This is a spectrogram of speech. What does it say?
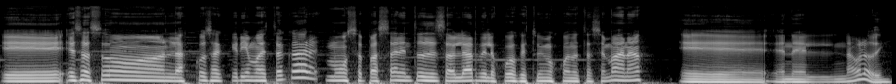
Esas son las cosas que queríamos destacar. Vamos a pasar entonces a hablar de los juegos que estuvimos jugando esta semana eh, en el Now Loading.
